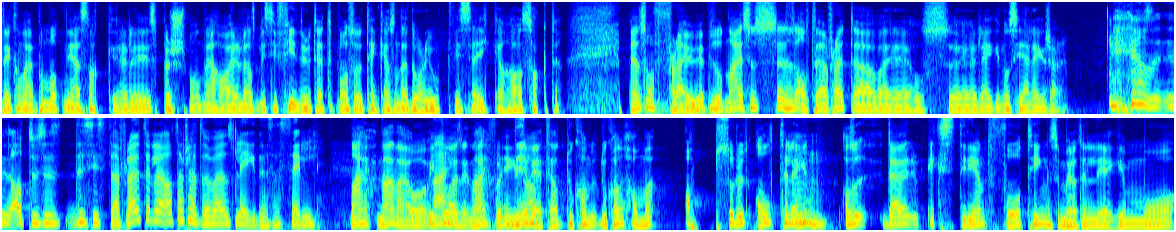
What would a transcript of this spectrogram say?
det, kan være på måten jeg snakker, eller spørsmålene jeg har. eller Hvis de finner ut etterpå, så tenker jeg sånn det er dårlig gjort hvis jeg ikke har sagt det. Men en sånn flau episode Nei, jeg syns, alltid det er flaut det er å være hos eh, legen og si jeg er lege sjøl. altså, At du syns det siste er flaut, eller at det er flaut å være hos legen i seg selv? Nei, nei, nei, Nei. si- nei for det vet jeg at du kan, du kan ha med absolutt alt til legen. Altså, det er ekstremt få ting som gjør at en lege må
